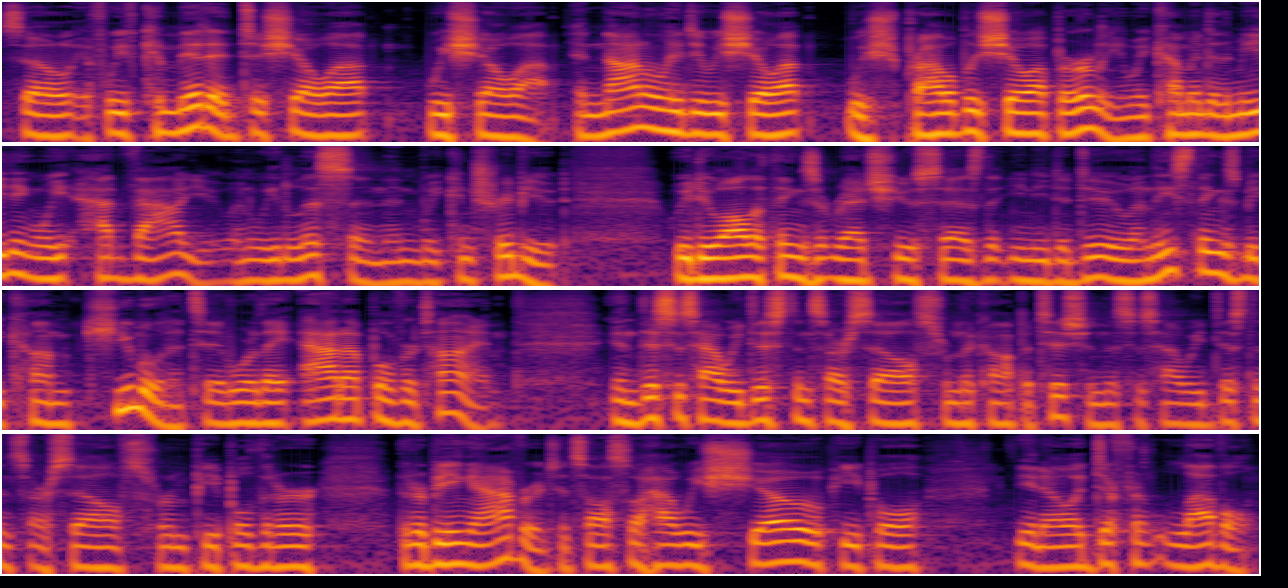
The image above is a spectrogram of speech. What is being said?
So if we've committed to show up, we show up. And not only do we show up, we should probably show up early and we come into the meeting, we add value and we listen and we contribute. We do all the things that Red Shoe says that you need to do. And these things become cumulative where they add up over time. And this is how we distance ourselves from the competition. This is how we distance ourselves from people that are that are being average. It's also how we show people, you know, a different level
